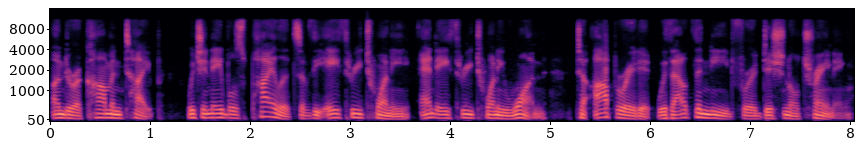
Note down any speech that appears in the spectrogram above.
under a common type, which enables pilots of the A320 and A321 to operate it without the need for additional training.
